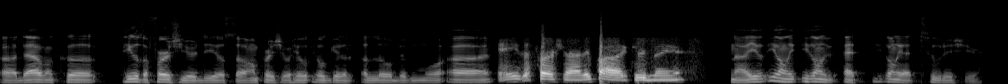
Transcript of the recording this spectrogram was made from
Uh, Dalvin Cook, he was a first year deal, so I'm pretty sure he'll he'll get a, a little bit more. Uh, Yeah, he's a first round. They probably like three million. nah, he's, he's only he's only at he's only at two this year.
